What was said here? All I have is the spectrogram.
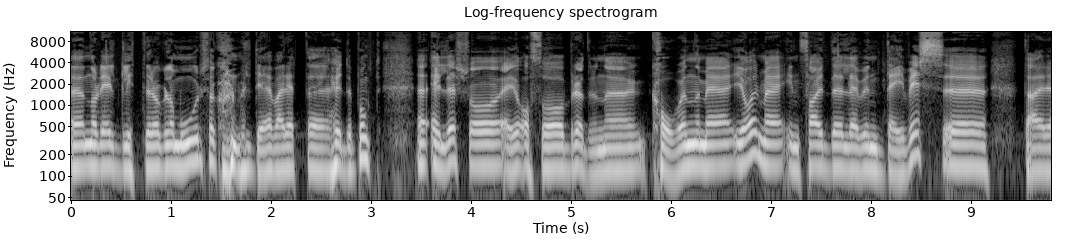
Eh, når det gjelder glitter og glamour, så kan vel det være et høydepunkt. Ellers så er jo også brødrene Cohen med i år, med Inside Levin Davis, der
